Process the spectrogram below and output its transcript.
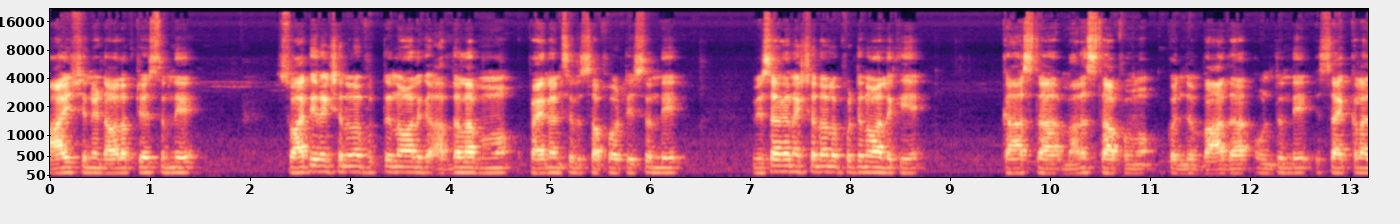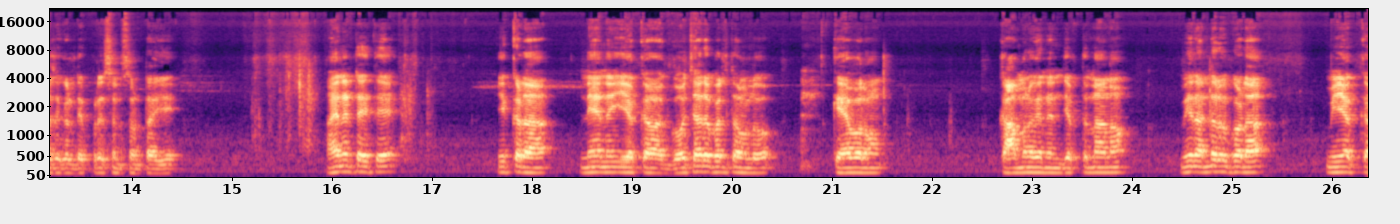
ఆయుష్ని డెవలప్ చేస్తుంది. స్వాతి నక్షత్రంలో పుట్టిన వాళ్ళకి అర్ధలాభము ఫైనాన్షియల్ సపోర్ట్ ఇస్తుంది. విశాఖ నక్షత్రంలో పుట్టిన వాళ్ళకి కాస్త మనస్తాపము కొంచెం బాధ ఉంటుంది. సైకలాజికల్ డిప్రెషన్స్ ఉంటాయి. అయినట్టయితే ఇక్కడ నేను ఈ యొక్క గోచార ఫలితంలో కేవలం కామన్గా నేను చెప్తున్నాను. మీరందరూ కూడా మీ యొక్క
